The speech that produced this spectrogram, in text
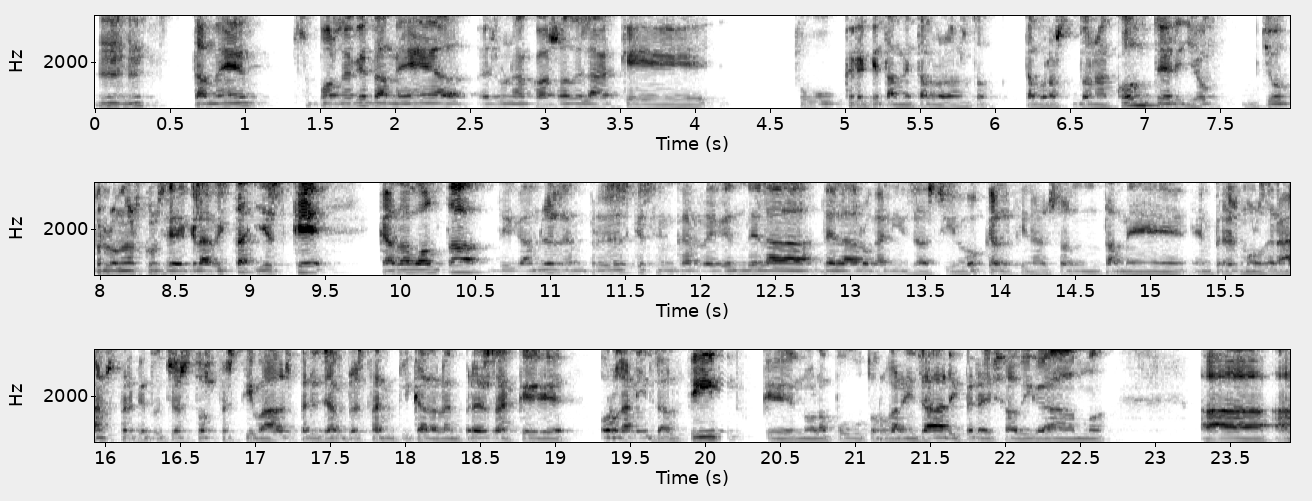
Mm -hmm. També, suposa que també és una cosa de la que tu crec que també t'hauràs donat compte, jo, jo per lo menos considero que l'ha vista, i és que cada volta, diguem, les empreses que s'encarreguen de l'organització, que al final són també empreses molt grans, perquè tots aquests festivals, per exemple, està implicada l'empresa que organitza el FIP, que no l'ha pogut organitzar i per això, diguem, a, a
